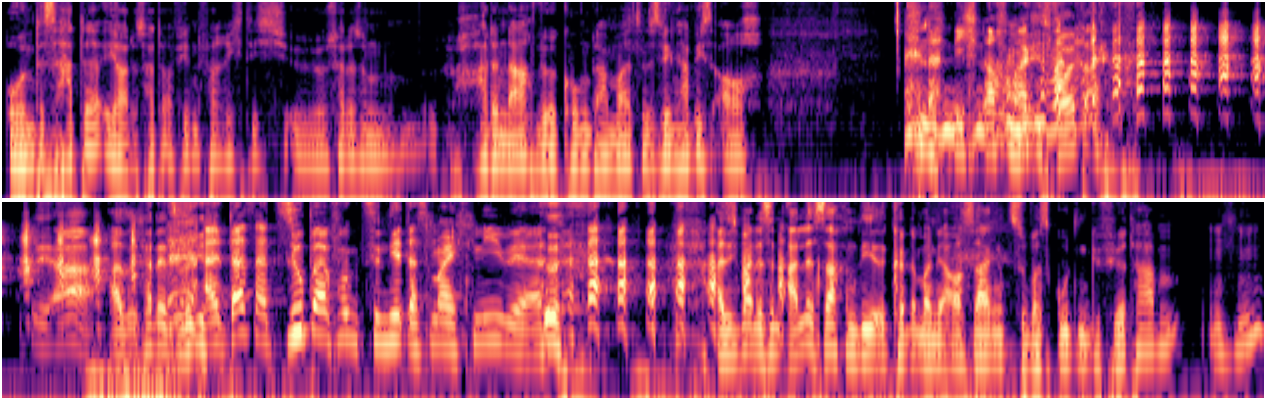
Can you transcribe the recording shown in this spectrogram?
Und es hatte, ja, das hatte auf jeden Fall richtig, äh, es hatte so ein, hatte Nachwirkungen damals. Und deswegen habe ich es auch. Dann nicht nochmal Ich wollte. Ja, also ich hatte jetzt wirklich. Also das hat super funktioniert, das mache ich nie mehr. also ich meine, das sind alles Sachen, die könnte man ja auch sagen, zu was Gutem geführt haben. Mhm.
